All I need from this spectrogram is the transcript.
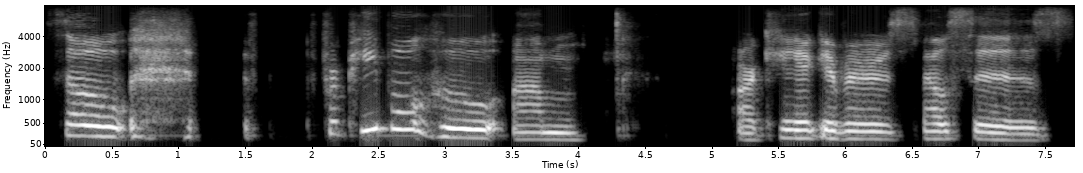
So, for people who um, are caregivers, spouses,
